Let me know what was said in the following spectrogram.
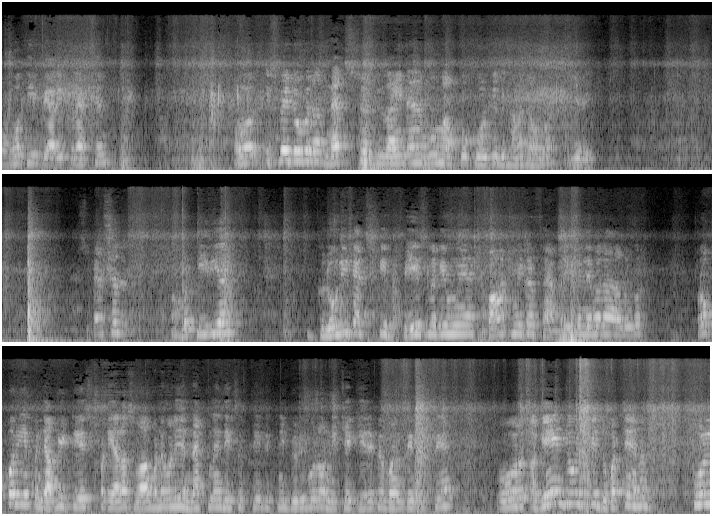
बहुत ही प्यारी कलेक्शन और इसमें जो मेरा नेक्स्ट डिज़ाइन है, वो मैं आपको खोल के दिखाना चाहूँगा। ये देखिए। स्पेशल मटेरियल ग्लोरी टैक्स के बेस लगे हुए हैं। पाँच मीटर फैब्रिक मिलने वाला है ऑल ओवर प्रॉपर ये पंजाबी टेस्ट पटियाला सवार बनने वाली है। नेक लाइन देख सकते, कितनी ब्यूटीफुल और नीचे घेरे पे वर्क देख सकते हैं। और अगेन जो इसके दुपट्टे हैं ना फुल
